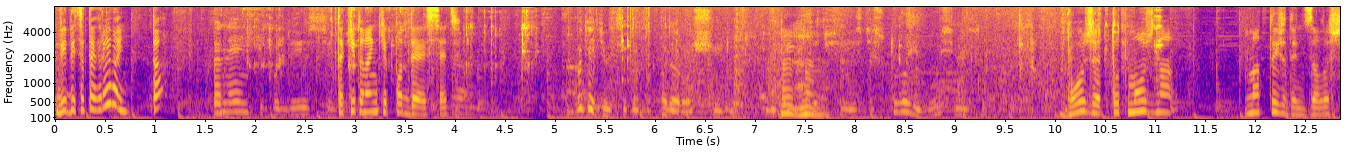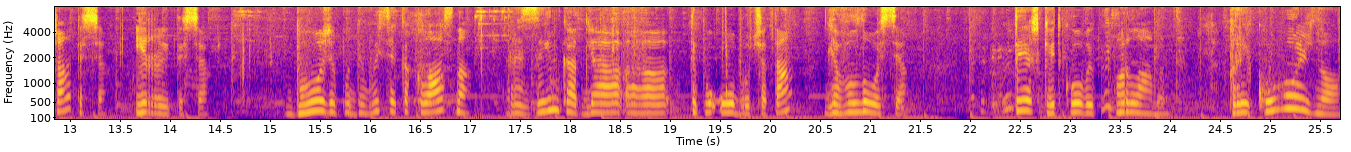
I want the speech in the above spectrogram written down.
Від 10 гривень? Так? Тоненькі по 10. Такі тоненькі по 10. Вот эти вот цикл подорожче идут. Там 30 есть, и 100, и 80. Боже, тут можна на тиждень залишатися і ритися. Боже, подивися, яка класна резинка для е, типу обруча, та? для волосся. Теж квітковий орнамент. Прикольно.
